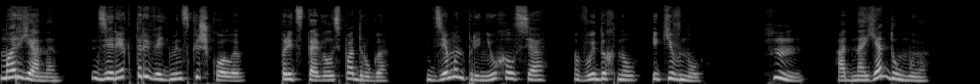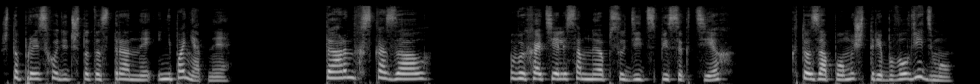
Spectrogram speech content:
«Марьяна, директор ведьминской школы», — представилась подруга. Демон принюхался, выдохнул и кивнул. «Хм, одна я думаю, что происходит что-то странное и непонятное». Тарнх сказал, «Вы хотели со мной обсудить список тех, кто за помощь требовал ведьму?»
